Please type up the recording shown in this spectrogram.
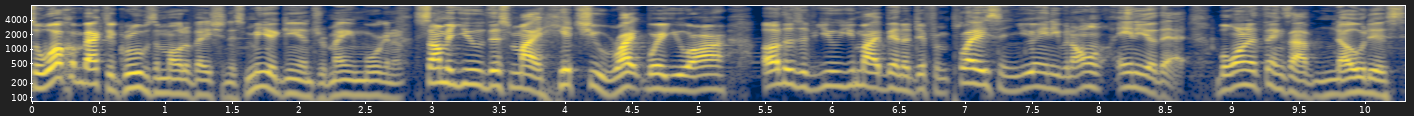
So, welcome back to Grooves and Motivation. It's me again, Jermaine Morgan. Some of you, this might hit you right where you are. Others of you, you might be in a different place and you ain't even on any of that. But one of the things I've noticed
